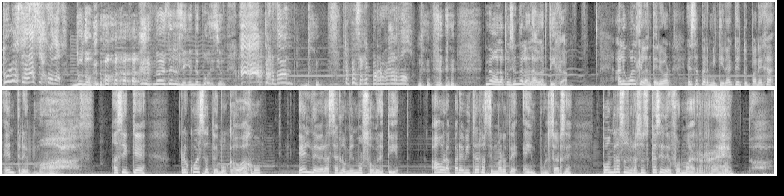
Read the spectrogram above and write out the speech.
Tú lo serás, hijo de... No, no, no, esta es la siguiente posición. ¡Ah, perdón! Yo pensé que por lo verde. No, la posición de la lagartija. Al igual que la anterior, esta permitirá que tu pareja entre más. Así que, recuéstate boca abajo. Él deberá hacer lo mismo sobre ti. Ahora, para evitar lastimarte e impulsarse, pondrá sus brazos casi de forma recta.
